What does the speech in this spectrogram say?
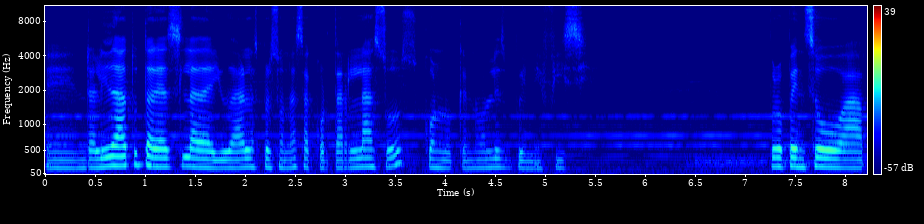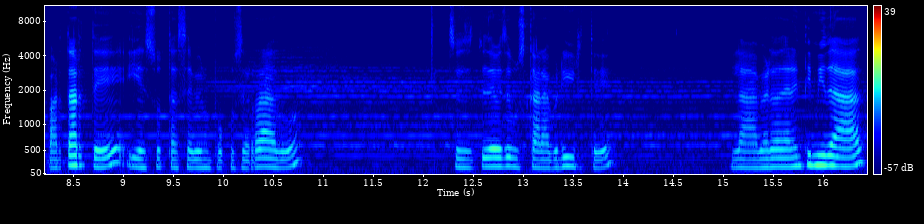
En realidad tu tarea es la de ayudar a las personas a cortar lazos con lo que no les beneficie. Propenso a apartarte y eso te hace ver un poco cerrado. Entonces debes de buscar abrirte. La verdadera intimidad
